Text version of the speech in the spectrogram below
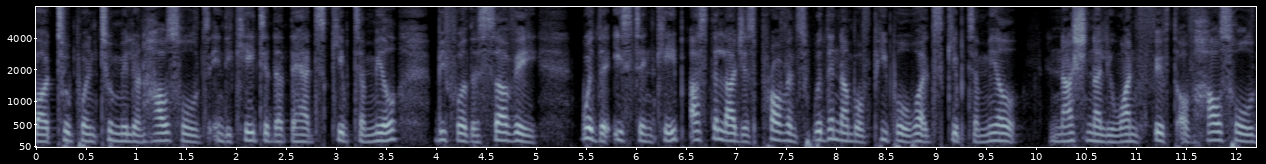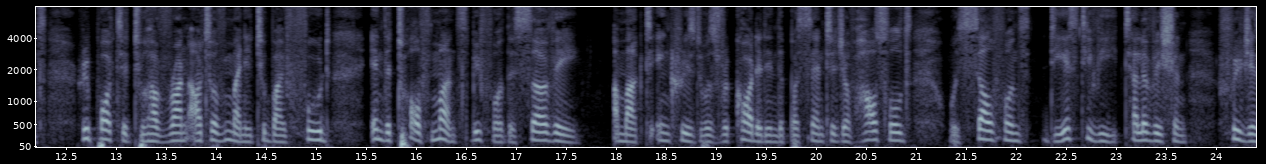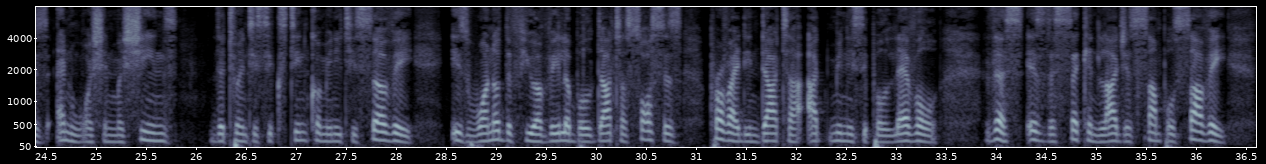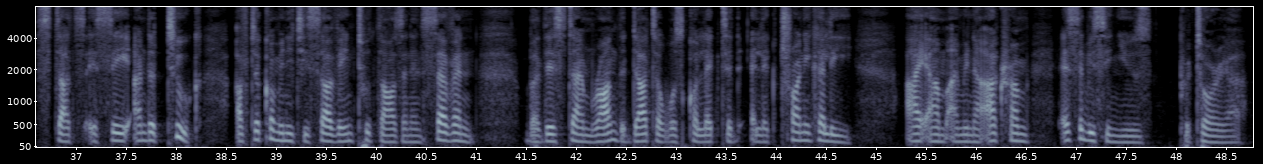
About 2.2 million households indicated that they had skipped a meal before the survey, with the Eastern Cape as the largest province with the number of people who had skipped a meal. Nationally, one fifth of households reported to have run out of money to buy food in the 12 months before the survey. A marked increase was recorded in the percentage of households with cell phones, DSTV, television, fridges, and washing machines. The 2016 Community Survey is one of the few available data sources providing data at municipal level. This is the second largest sample survey Stats SA undertook after Community Survey in 2007. But this time round, the data was collected electronically. I am Amina Akram, SABC News, Pretoria.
